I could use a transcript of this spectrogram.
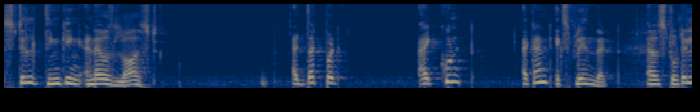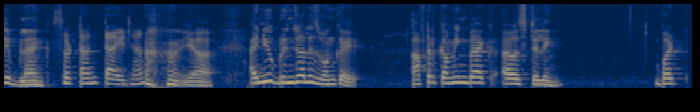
still thinking and I was lost. At that part, I couldn't, I can't explain that. I was totally blank. So tongue tied, huh? yeah. I knew brinjal is wankai. After coming back, I was telling. But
